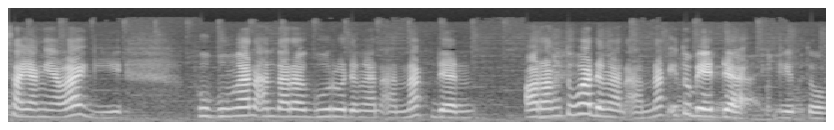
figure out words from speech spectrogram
sayangnya lagi hubungan antara guru dengan anak dan orang tua dengan anak itu Berbeda, beda betul.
